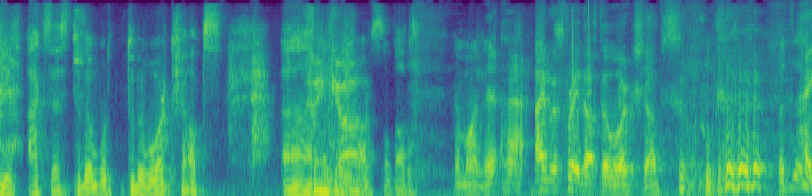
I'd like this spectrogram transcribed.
give access to the wor- to the workshops. Uh, Thank as they God. are sold out. Come on, I'm afraid of the workshops. But, uh, I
